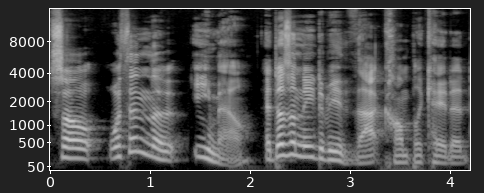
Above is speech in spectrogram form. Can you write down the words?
So within the email, it doesn't need to be that complicated.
